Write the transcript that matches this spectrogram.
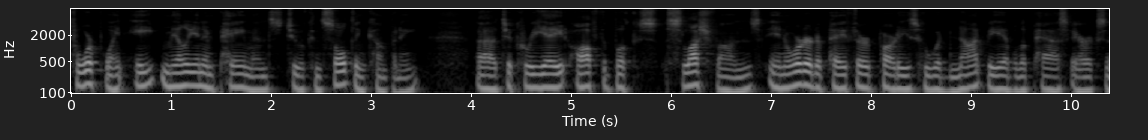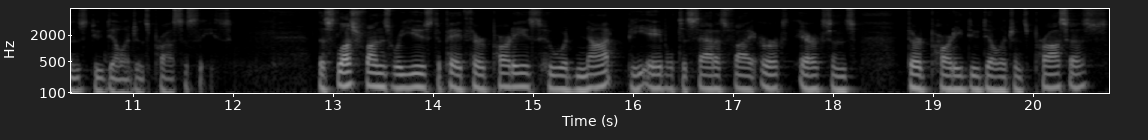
4.8 million in payments to a consulting company uh, to create off-the-books slush funds in order to pay third parties who would not be able to pass Ericsson's due diligence processes. The slush funds were used to pay third parties who would not be able to satisfy Ericsson's third party due diligence process.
